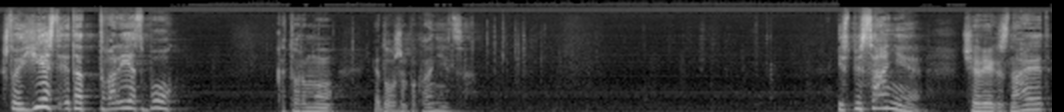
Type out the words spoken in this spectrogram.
что есть этот Творец Бог, которому я должен поклониться. Из Писания человек знает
